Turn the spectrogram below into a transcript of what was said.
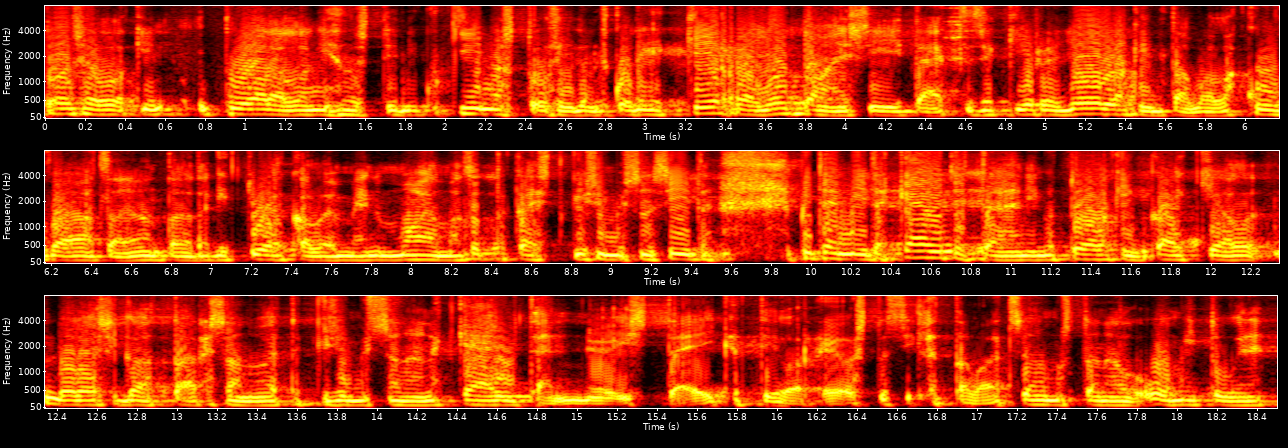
toisellakin puolella niin sanotusti niin kuin kiinnostuu siitä, että kuitenkin kerro jotain siitä, että se kirja jollakin tavalla kuvaa tai antaa jotakin työkaluja meidän maailmaan. Totta kai kysymys on siitä, miten niitä käytetään, niin kuin tuollakin kaikkialla Deleuze Gattari sanoi, että kysymys on aina käytännöistä eikä teorioista sillä tavalla, että se on minusta aina ollut omituinen.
